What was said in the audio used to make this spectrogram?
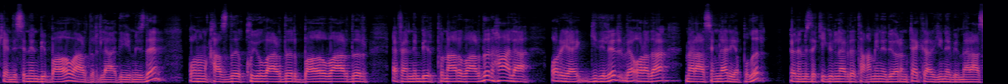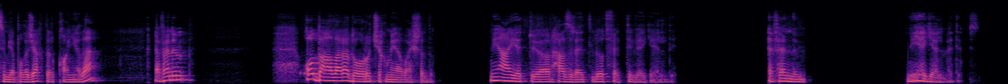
kendisinin bir bağı vardır Ladiğimizde. Onun kazdığı kuyu vardır, bağı vardır, efendim bir pınar vardır. Hala oraya gidilir ve orada merasimler yapılır. Önümüzdeki günlerde tahmin ediyorum tekrar yine bir merasim yapılacaktır Konya'da. Efendim o dağlara doğru çıkmaya başladım. Nihayet diyor Hazret lütfetti ve geldi. Efendim niye gelmediniz?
